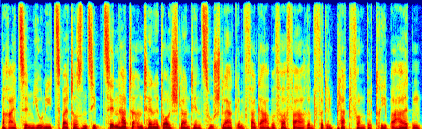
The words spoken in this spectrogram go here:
Bereits im Juni 2017 hatte Antenne Deutschland den Zuschlag im Vergabeverfahren für den Plattformbetrieb erhalten.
